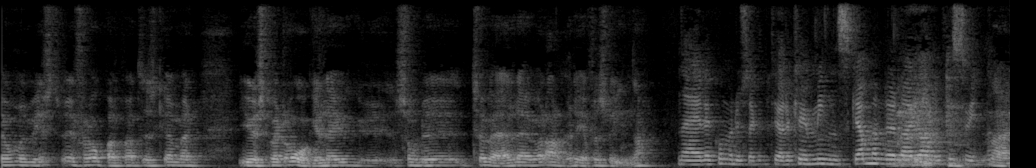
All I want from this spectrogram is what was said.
Jo, men visst, vi får hoppas på att det ska, men just med droger, lär ju, som det tyvärr lär väl aldrig det försvinna. Nej, det kommer du säkert inte göra. Det kan ju minska, men det lär ju aldrig försvinna. Nej.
